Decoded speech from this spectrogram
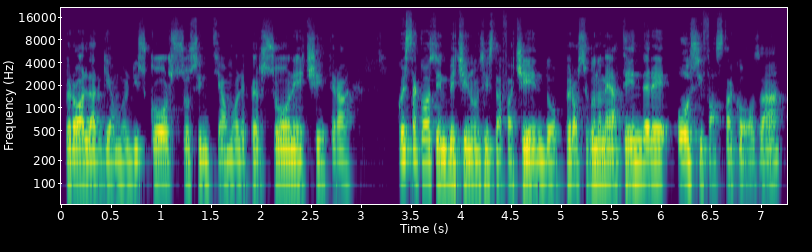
però allarghiamo il discorso, sentiamo le persone, eccetera. Questa cosa invece non si sta facendo, però secondo me a tendere o si fa sta cosa,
